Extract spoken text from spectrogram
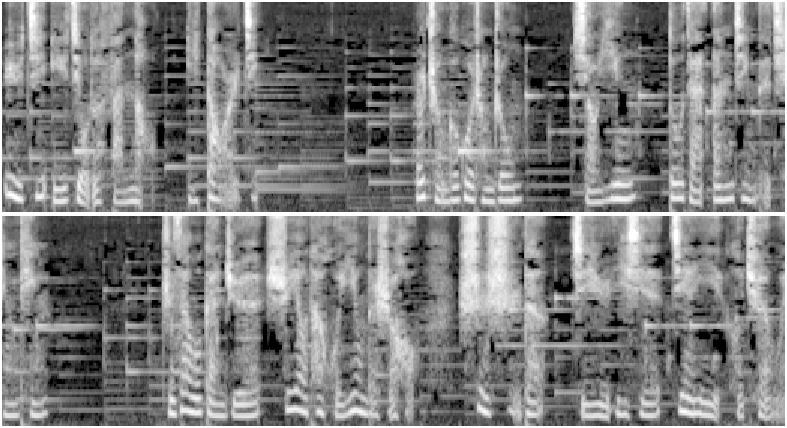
郁积已久的烦恼一道而尽。而整个过程中，小英都在安静的倾听，只在我感觉需要他回应的时候，适时的给予一些建议和劝慰。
